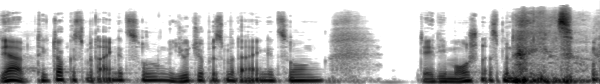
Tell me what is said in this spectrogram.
ja, TikTok ist mit eingezogen, YouTube ist mit eingezogen, Dailymotion ist mit eingezogen,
